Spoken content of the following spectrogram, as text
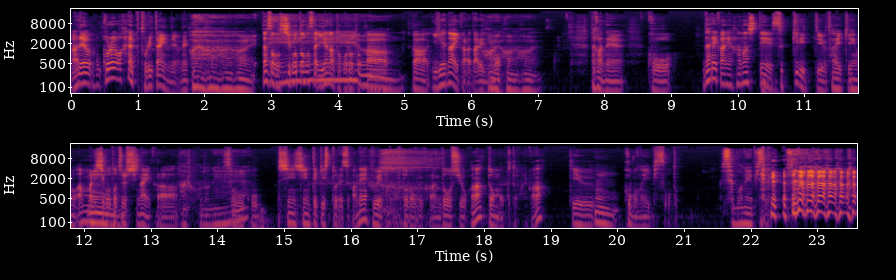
あれを、これを早く撮りたいんだよね。はいはいはい。だからその仕事のさ、えー嫌なところとかうんが言えないから誰にも。はいはいはい。だからね、こう、誰かに話してスッキリっていう体験をあんまり仕事中しないから、なるほどね。そう、こう、心身的ストレスがね、増えていくことが多いから、どうしようかなって思うことがあるかなっていうう、ん。コボのエピソード。背骨エピソード。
